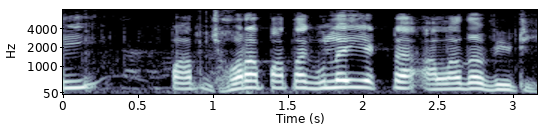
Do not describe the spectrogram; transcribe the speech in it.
এই পাত, ঝরা পাতাগুলাই একটা আলাদা বিউটি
